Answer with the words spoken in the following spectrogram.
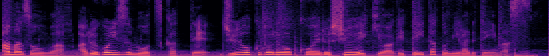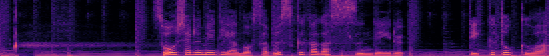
Amazon はアルゴリズムを使って10億ドルを超える収益を上げていたとみられています。ソーシャルメディアのサブスク化が進んでいる TikTok は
